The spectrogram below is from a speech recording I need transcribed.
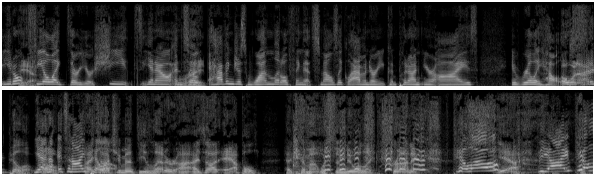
you don't Yeah. feel like they're your sheets, you know. And Right. so having just one little thing that smells like lavender, you can put on your eyes. It really helps. Oh, an eye pillow. Yeah, no, oh, it's an eye I pillow. I thought you meant the letter. I, I thought Apple had come out with some new electronic. pillow. Yeah. the eye pillow.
